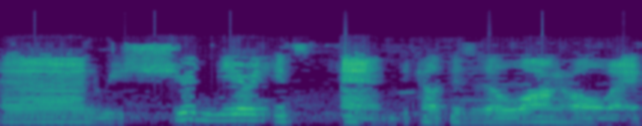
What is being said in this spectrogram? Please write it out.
And we should nearing its end because this is a long hallway.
